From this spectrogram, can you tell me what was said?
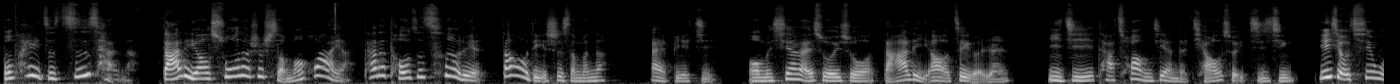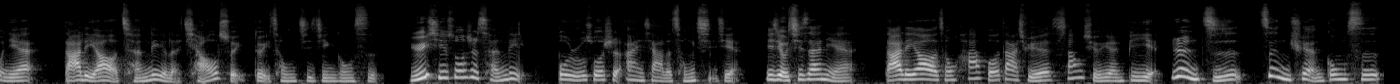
不配置资产呢？达里奥说的是什么话呀？他的投资策略到底是什么呢？哎，别急，我们先来说一说达里奥这个人以及他创建的桥水基金。一九七五年，达里奥成立了桥水对冲基金公司。与其说是成立，不如说是按下了重启键。一九七三年，达里奥从哈佛大学商学院毕业，任职证券公司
